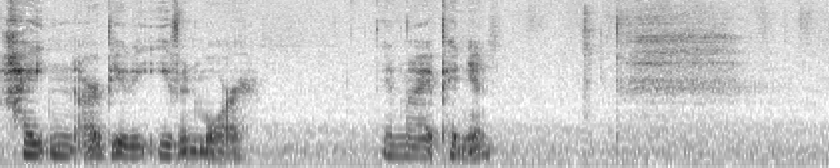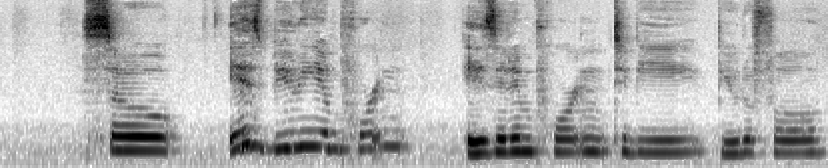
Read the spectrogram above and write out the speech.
heighten our beauty even more, in my opinion. So, is beauty important? Is it important to be beautiful?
